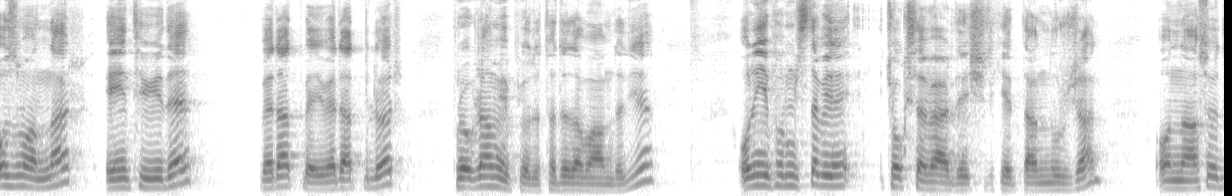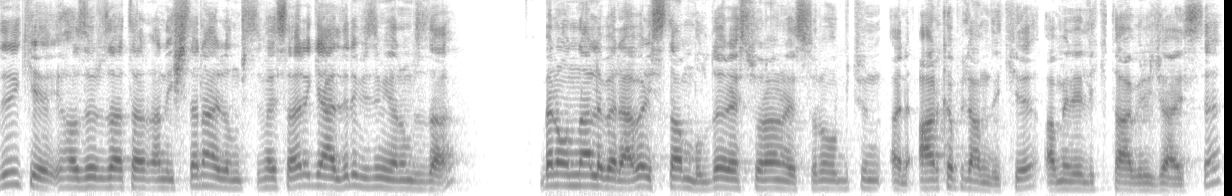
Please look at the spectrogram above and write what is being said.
o zamanlar NTV'de Vedat Bey, Vedat Bilör program yapıyordu Tadı Damağımda diye. Onun yapımcısı da beni çok severdi şirketten Nurcan. Ondan sonra dedi ki hazır zaten hani işten ayrılmışsın vesaire gel dedi bizim yanımızda. Ben onlarla beraber İstanbul'da restoran restoran o bütün hani arka plandaki amelelik tabiri caizse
